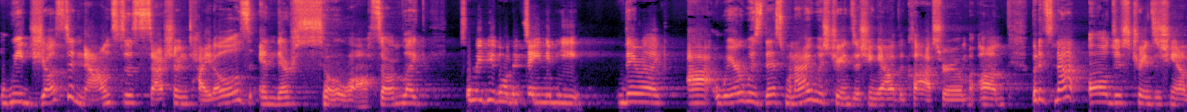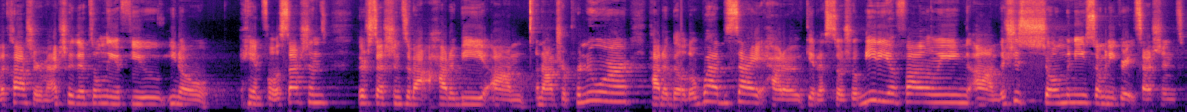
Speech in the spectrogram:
we just announced the session titles and they're so awesome. Like so many people have been saying to me, they were like, uh, where was this when I was transitioning out of the classroom? Um, but it's not all just transitioning out of the classroom. Actually, that's only a few, you know, handful of sessions. There's sessions about how to be um, an entrepreneur, how to build a website, how to get a social media following. Um, there's just so many, so many great sessions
